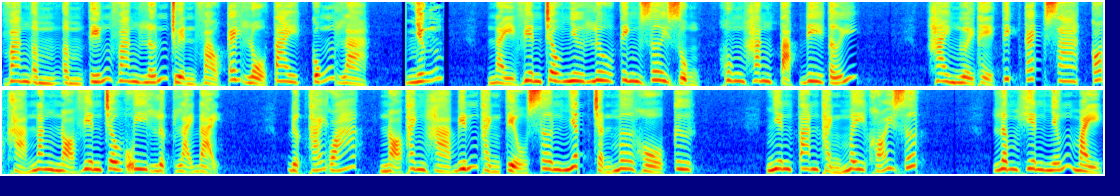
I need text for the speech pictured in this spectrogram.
vang ầm ầm tiếng vang lớn truyền vào cái lỗ tai cũng là những này viên châu như lưu tinh rơi rụng, hung hăng tạp đi tới. Hai người thể tích cách xa, có khả năng nọ viên châu uy lực lại đại. Được thái quá, nọ thanh hà biến thành tiểu sơn nhất trận mơ hồ cư. nhiên tan thành mây khói rớt. Lâm Hiên những mày,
